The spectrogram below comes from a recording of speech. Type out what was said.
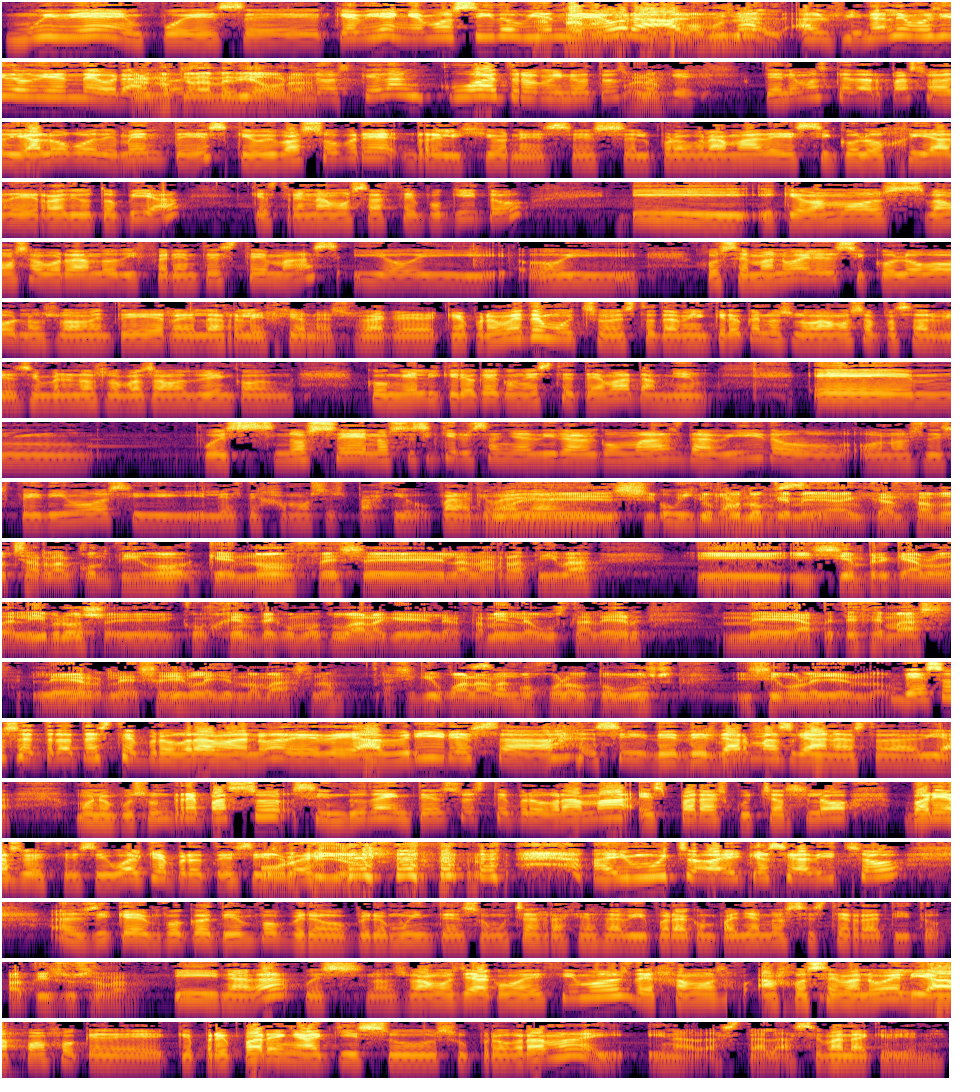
Muy bien, pues eh, qué bien, hemos ido bien de hora. Al final, al final hemos ido bien de hora. Pero no queda media hora. Nos quedan cuatro minutos porque tenemos que dar paso a Diálogo de Mentes, que hoy va sobre religiones. Es el programa de psicología de Radio Utopía que estrenamos hace poquito y, que vamos, vamos abordando diferentes temas y hoy, hoy José Manuel, el psicólogo, nos va a meter en las religiones. O sea, que, promete mucho esto también. Creo que nos lo vamos a pasar bien. Siempre nos lo pasamos bien con, con él y creo que con este tema también. Eh, pues no sé, no sé si quieres añadir algo más, David, o, nos despedimos y, les dejamos espacio para que vayan. Pues yo creo que me ha encantado charlar contigo, que no cese la narrativa y, siempre que hablo de libros, eh, con gente como tú a la que también le gusta leer, me apetece más leer, seguir leyendo más, ¿no? Así que igual ahora cojo el autobús y sigo leyendo. De eso se trata este programa, ¿no? De, abrir esa, sí, de, dar más ganas todavía. Bueno, pues un repaso sin duda intenso. Este programa es para escuchárselo varias veces, igual que prótesis. Hay mucho ahí que se ha dicho. Así que en poco tiempo, pero, pero muy intenso. Muchas gracias, David, por acompañarnos este ratito. A ti, Susana. Y nada, pues nos vamos ya, como decimos. Dejamos a José Manuel y a Juanjo que, preparen aquí su, su programa y nada, hasta la semana que viene.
